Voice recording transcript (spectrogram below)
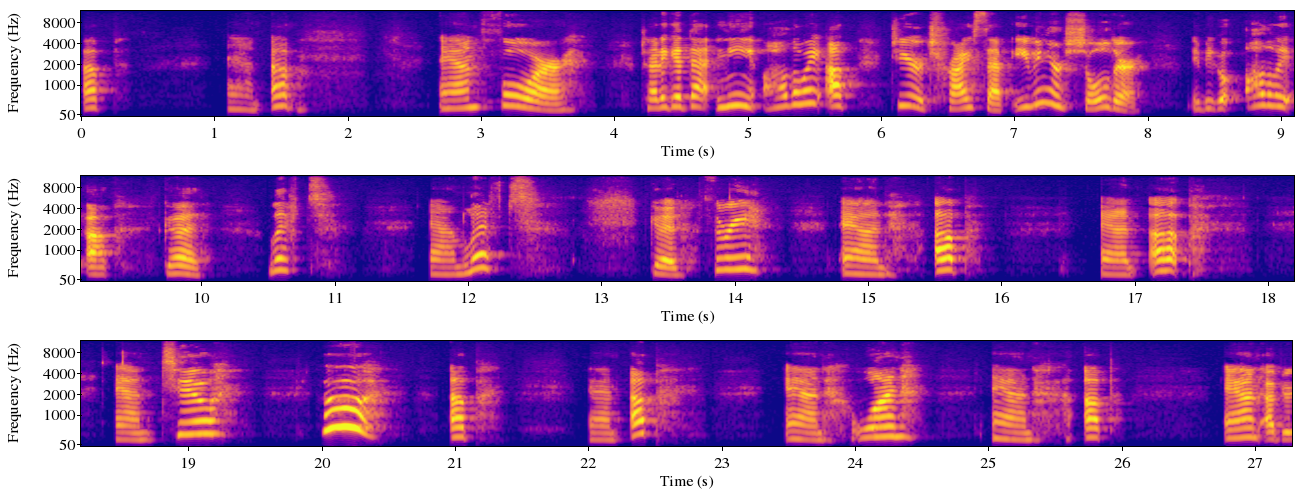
Up and up and four. Try to get that knee all the way up to your tricep, even your shoulder. Maybe go all the way up. Good. Lift and lift. Good. Three and up and up and two. Woo. Up and up and one and up and up. You're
